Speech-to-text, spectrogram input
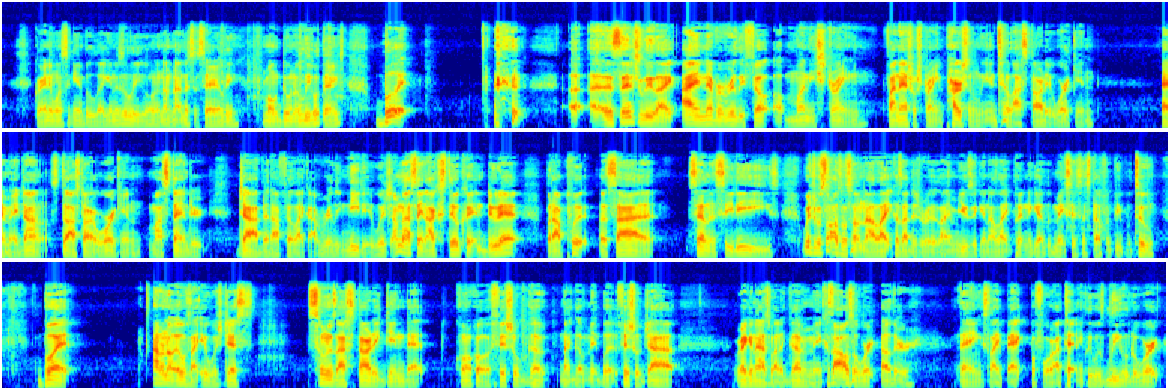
Granted, once again, bootlegging is illegal, and I'm not necessarily promoting doing illegal things, but Uh, uh, essentially like I never really felt a money strain, financial strain personally until I started working at McDonald's. Till I started working my standard job that I felt like I really needed, which I'm not saying I still couldn't do that, but I put aside selling CDs, which was also something I like because I just really like music and I like putting together mixes and stuff with people too. But I don't know, it was like it was just soon as I started getting that quote unquote official gov not government but official job recognized by the government because I also worked other things like back before I technically was legal to work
